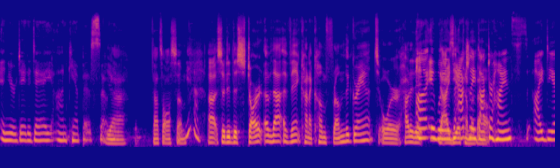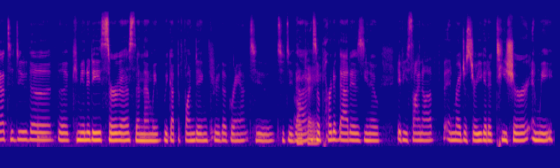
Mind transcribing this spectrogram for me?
in your day to day on campus. So yeah. yeah. That's awesome. Yeah. Uh, so did the start of that event kind of come from the grant, or how did it? Uh, it was actually Dr. Hines' idea to do the the community service, and then we we got the funding through the grant to to do that. Okay. And so part of that is you know if you sign up and register, you get a T-shirt, and we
